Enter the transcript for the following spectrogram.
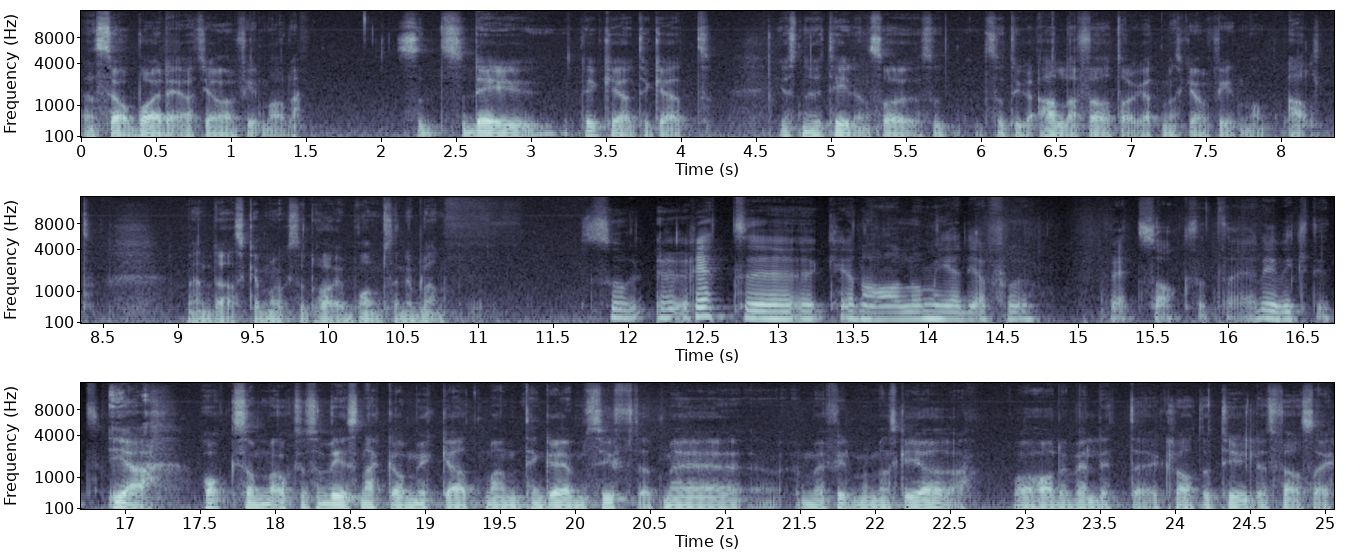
en så bra idé att göra en film av det. Så, så det, är, det kan jag tycka att just nu i tiden så, så, så, tycker alla företag att man ska göra en film om allt. Men där ska man också dra i bromsen ibland. Så eh, rätt kanal och media för rätt sak så att säga, det är viktigt? Ja, och som, också som vi snackar om mycket att man tänker igenom syftet med, med filmen man ska göra och ha det väldigt eh, klart och tydligt för sig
